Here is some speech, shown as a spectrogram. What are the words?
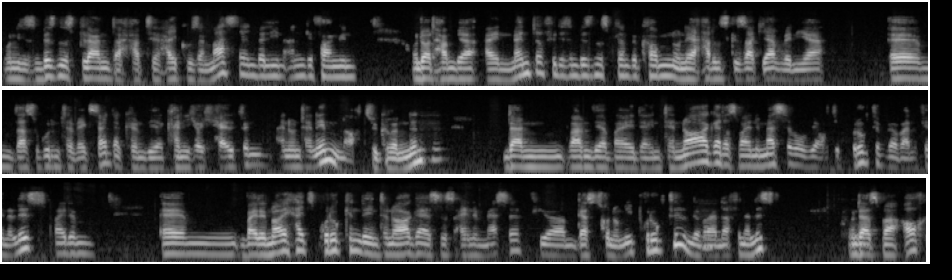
Und in diesem Businessplan, da hatte Heiko sein Master in Berlin angefangen. Und dort haben wir einen Mentor für diesen Businessplan bekommen. Und er hat uns gesagt, ja, wenn ihr ähm, da so gut unterwegs seid, da können wir, kann ich euch helfen, ein Unternehmen noch zu gründen. Mhm. Dann waren wir bei der Internorga, das war eine Messe, wo wir auch die Produkte, wir waren Finalist bei dem ähm, bei den Neuheitsprodukten der Internorga ist es eine Messe für Gastronomieprodukte und wir waren da Finalist. Und das war auch,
